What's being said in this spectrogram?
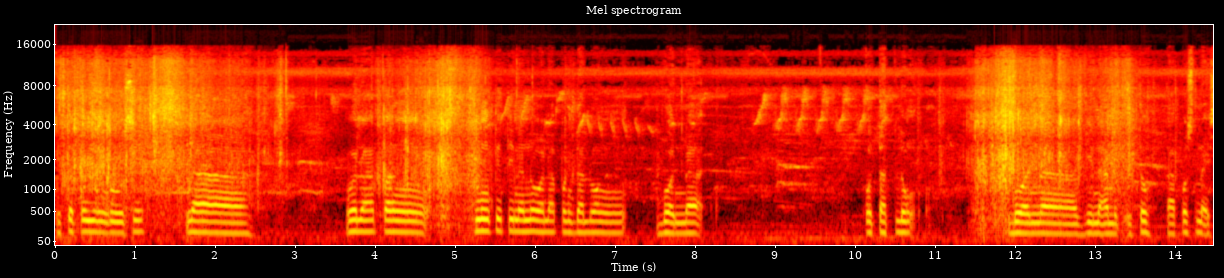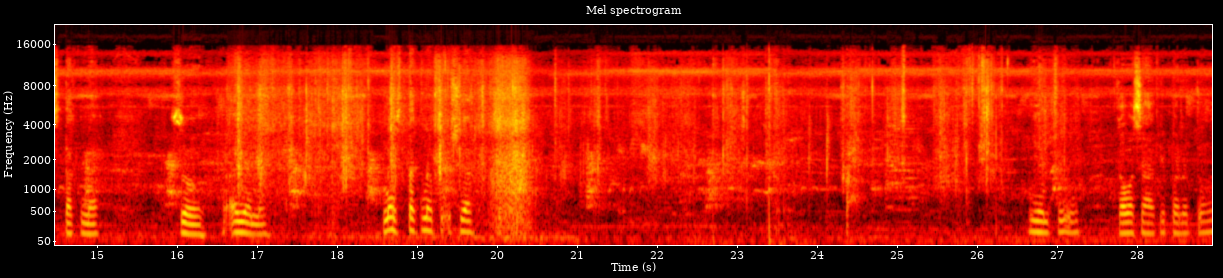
Ito po yung rose na wala pang kung titinan mo, wala pang dalawang buwan na o tatlong buwan na ginamit ito. Tapos na stock na. So ayan na. Na stock na po siya. Yan po. Kawasaki pala to.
